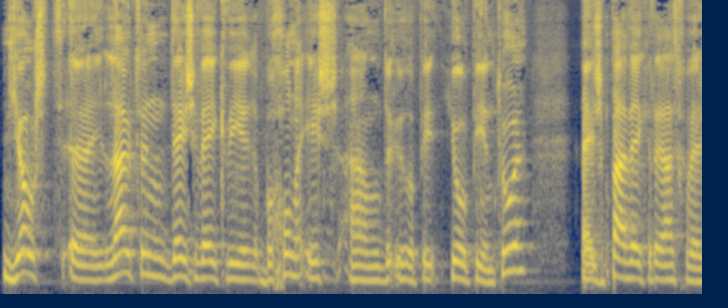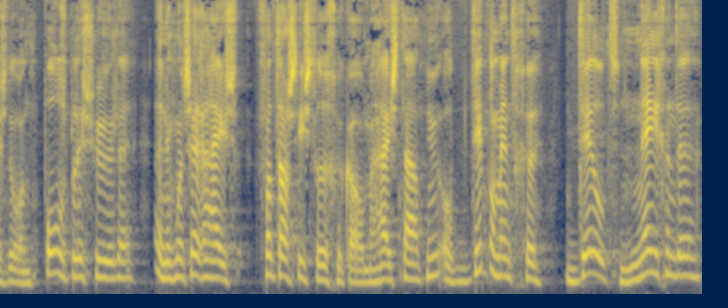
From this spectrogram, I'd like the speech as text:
Joost uh, Luiten deze week weer begonnen is aan de Europe European Tour. Hij is een paar weken eruit geweest door een polsblessure. En ik moet zeggen, hij is fantastisch teruggekomen. Hij staat nu op dit moment gedeeld negende.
